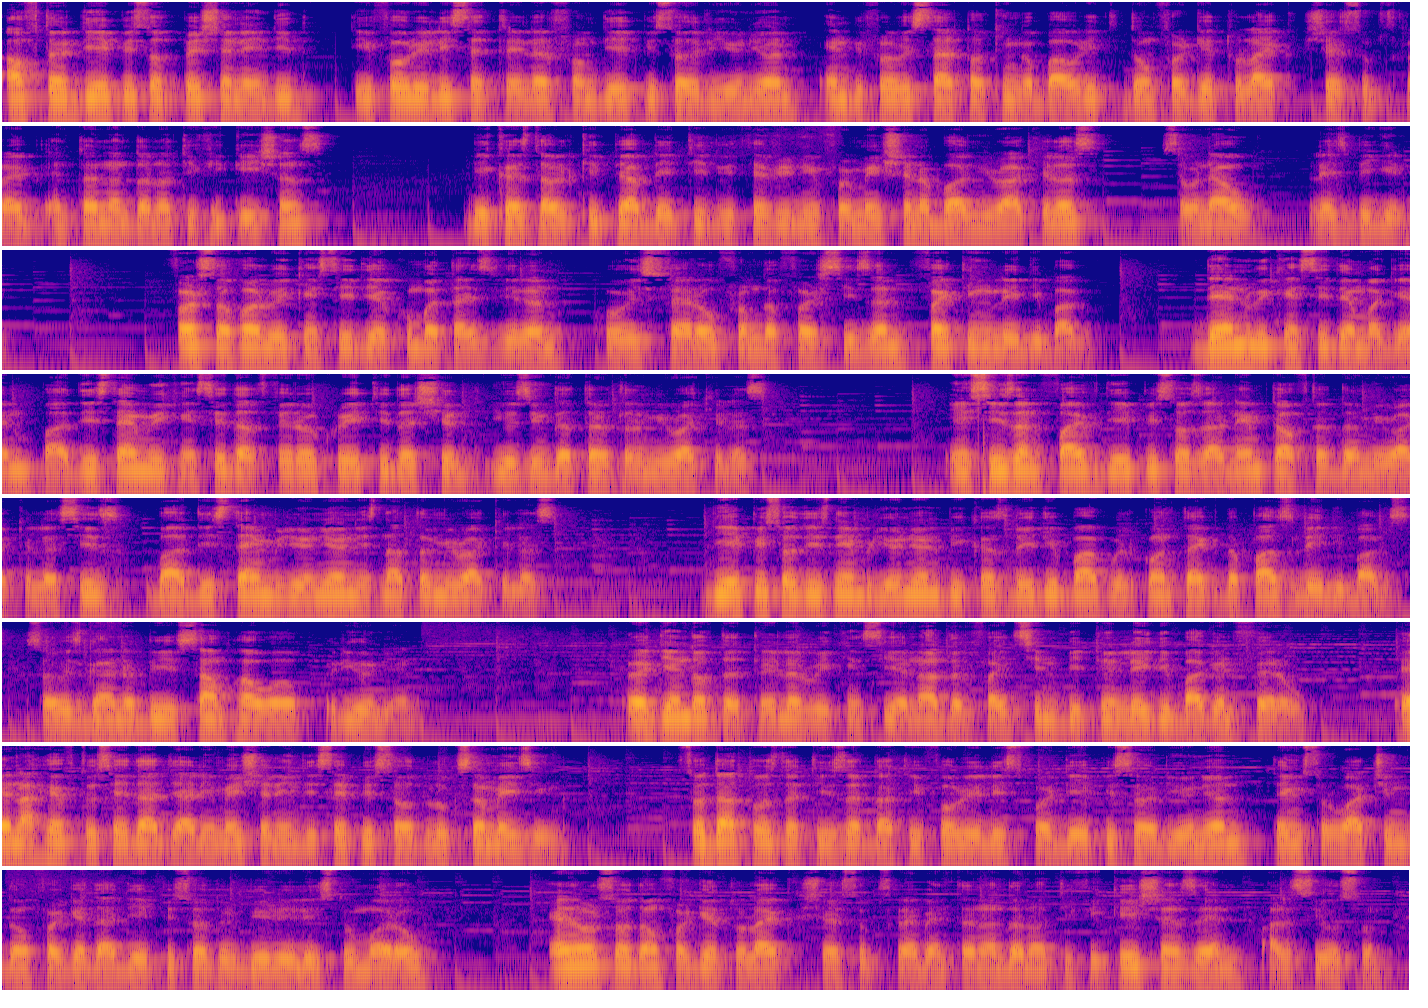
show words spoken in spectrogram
After the episode Passion ended, TFOU released a trailer from the episode reunion and before we start talking about it, don't forget to like, share, subscribe and turn on the notifications because that will keep you updated with every new information about Miraculous. So now, let's begin. First of all, we can see the akumatized villain, who is Pharaoh from the first season, fighting Ladybug. Then we can see them again, but this time we can see that Pharaoh created a shield using the turtle Miraculous. In season 5 the episodes are named after the Miraculouses, but this time Reunion is not a Miraculous. The episode is named Reunion because Ladybug will contact the past Ladybugs, so it's gonna be somehow a reunion. At the end of the trailer we can see another fight scene between Ladybug and Pharaoh. And I have to say that the animation in this episode looks amazing. So that was the teaser that TFOU released for the episode Reunion. Thanks for watching, don't forget that the episode will be released tomorrow. And also don't forget to like, share, subscribe and turn on the notifications and I'll see you soon.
